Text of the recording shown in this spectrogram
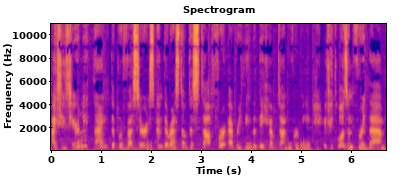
I sincerely thank the professors and the rest of the staff for everything that they have done for me. If it wasn't for them,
